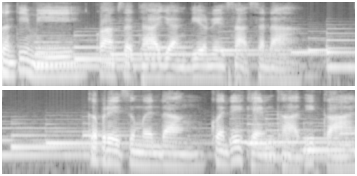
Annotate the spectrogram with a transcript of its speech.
คนที่มีความศรัทธาอย่างเดียวในศาสนา ก็เปรียบเสมือนดังคนที่แขนขาพิการ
